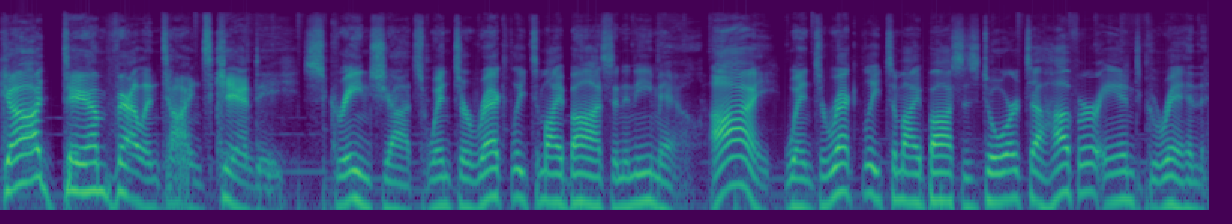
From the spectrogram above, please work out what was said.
goddamn Valentine's candy. Screenshots went directly to my boss in an email. I went directly to my boss's door to hover and grin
